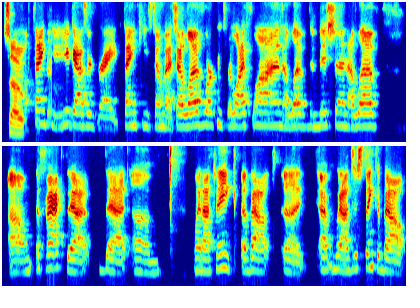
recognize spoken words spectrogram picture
So well, thank you. You guys are great. Thank you so much. I love working for Lifeline. I love the mission. I love um, the fact that that um, when I think about uh, when I just think about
